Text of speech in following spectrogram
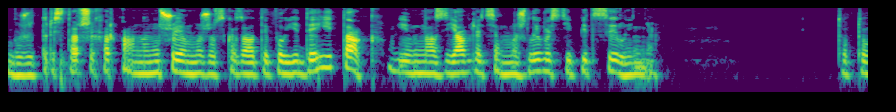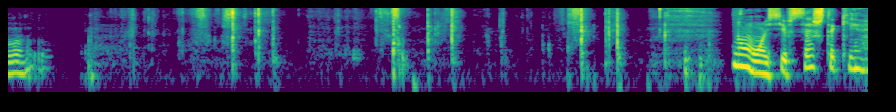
Боже, три старших аркана. Ну, що я можу сказати? По ідеї, так. І в нас з'являться можливості підсилення. Тобто. Ну, ось, і все ж таки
